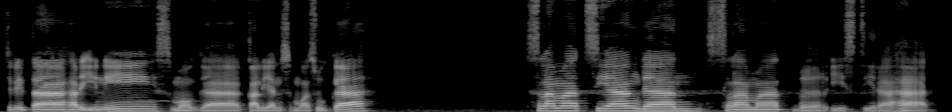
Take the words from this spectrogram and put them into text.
cerita hari ini. Semoga kalian semua suka. Selamat siang dan selamat beristirahat.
